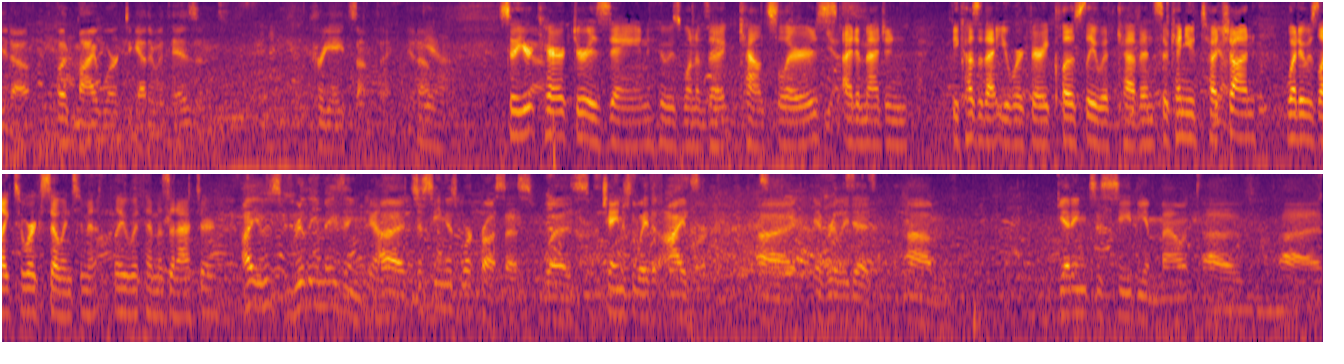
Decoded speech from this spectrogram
you know, put my work together with his and create something. You know. Yeah. So, your Yeah. character is Zane, who is one of the counselors. Yes. I'd imagine because of that, you work very closely with Kevin. So, can you touch Yeah. on what it was like to work so intimately with him as an actor? Uh, it was really amazing. Yeah. Uh, just seeing his work process was changed the way that I work. Uh, it really did. Um, getting to see the amount of uh,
